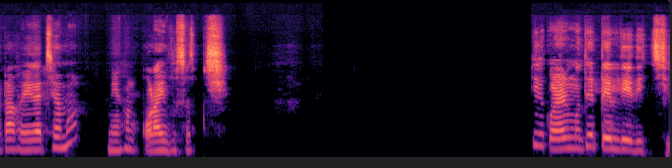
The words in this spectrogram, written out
ফাটা হয়ে গেছে আমার, আমি এখন কড়াই বসাচ্ছি। ঠিক কড়াইয়ের মধ্যে তেল দিয়ে দিচ্ছি।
